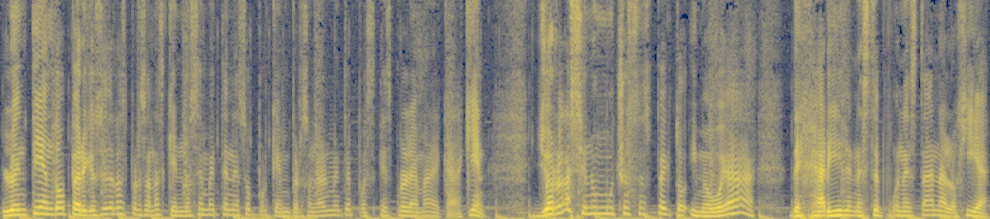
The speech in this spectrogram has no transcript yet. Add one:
Lo entiendo, pero yo soy de las personas que no se meten en eso porque personalmente pues es problema de cada quien. Yo relaciono mucho ese aspecto y me voy a dejar ir en, este, en esta analogía,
